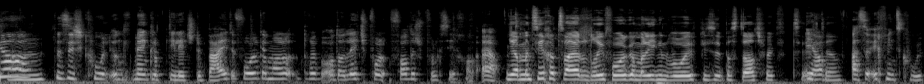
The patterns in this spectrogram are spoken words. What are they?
Ja, Mhm. das ist cool. Und wir haben, glaube die letzten beiden Folgen mal drüber, oder letzte Folge, vorletzte Folge sicher. Ja, Ja, man sicher zwei oder drei Folgen mal irgendwo etwas über Star Trek erzählt. ja. Ja. also ich finde es cool.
